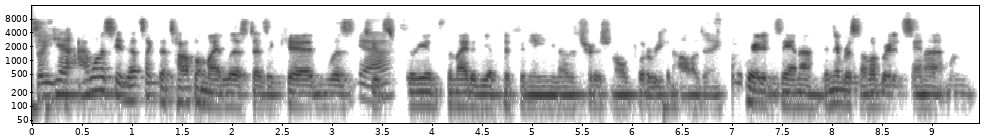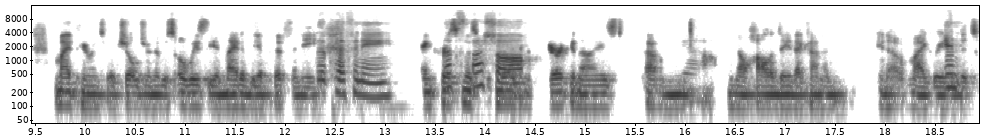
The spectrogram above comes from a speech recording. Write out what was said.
So yeah, I want to say that's like the top of my list as a kid was yeah. to experience the night of the Epiphany, you know, the traditional Puerto Rican holiday. Celebrated Santa. They never celebrated Santa when my parents were children. It was always the night of the Epiphany. The Epiphany. And Christmas was more Americanized, um, yeah. you know, holiday that kind of you know migrated and, its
